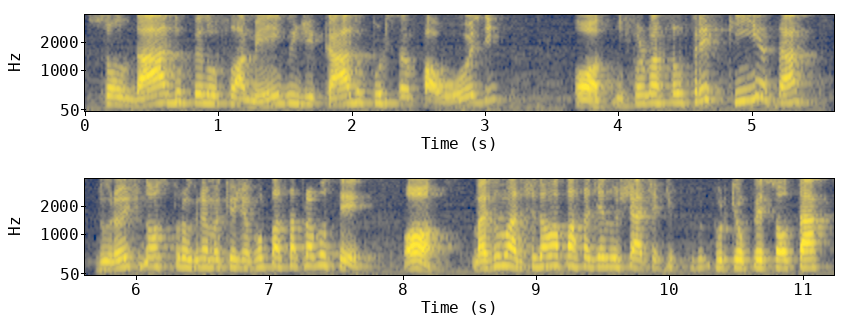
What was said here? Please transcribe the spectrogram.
sondado pelo Flamengo, indicado por Sampaoli. Ó, informação fresquinha, tá? Durante o nosso programa aqui eu já vou passar para você. Ó, mas vamos lá, deixa eu dar uma passadinha no chat aqui, porque o pessoal tá,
